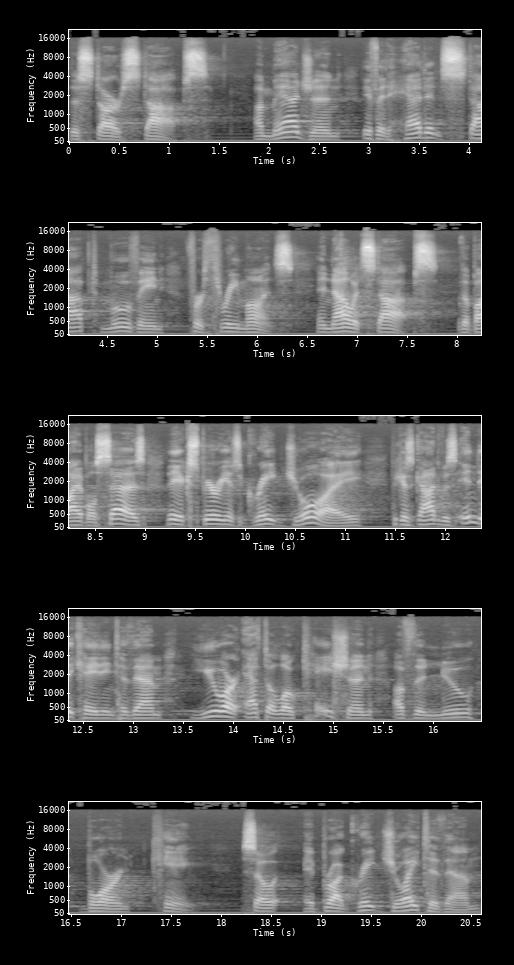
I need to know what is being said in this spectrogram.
the star stops. Imagine if it hadn't stopped moving for three months, and now it stops. The Bible says they experienced great joy because God was indicating to them, You are at the location of the newborn king. So it brought great joy to them.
